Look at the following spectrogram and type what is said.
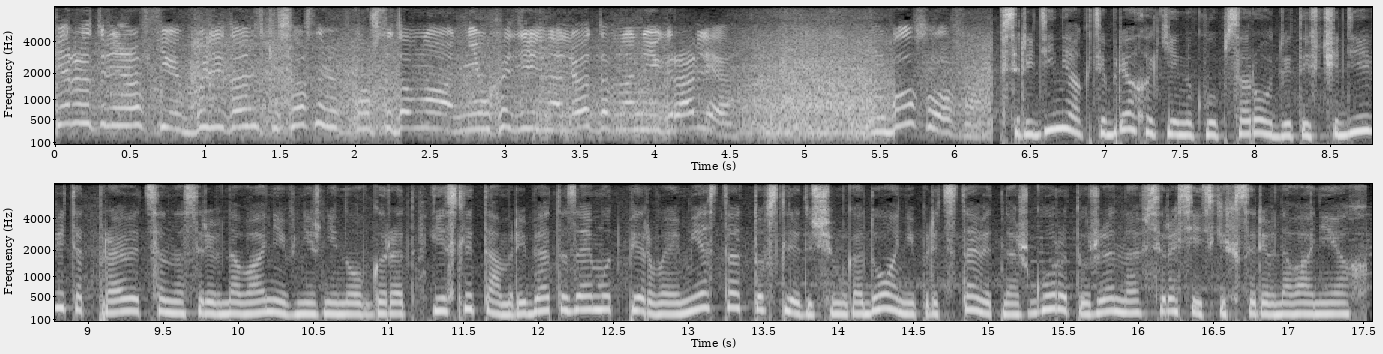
Первые тренировки были довольно-таки сложными, потому что давно не выходили на лед, давно не играли. Было сложно. В середине октября хоккейный клуб «Саров-2009» отправится на соревнования в Нижний Новгород. Если там ребята займут первое место, то в следующем году они представят наш город уже на всероссийских соревнованиях.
